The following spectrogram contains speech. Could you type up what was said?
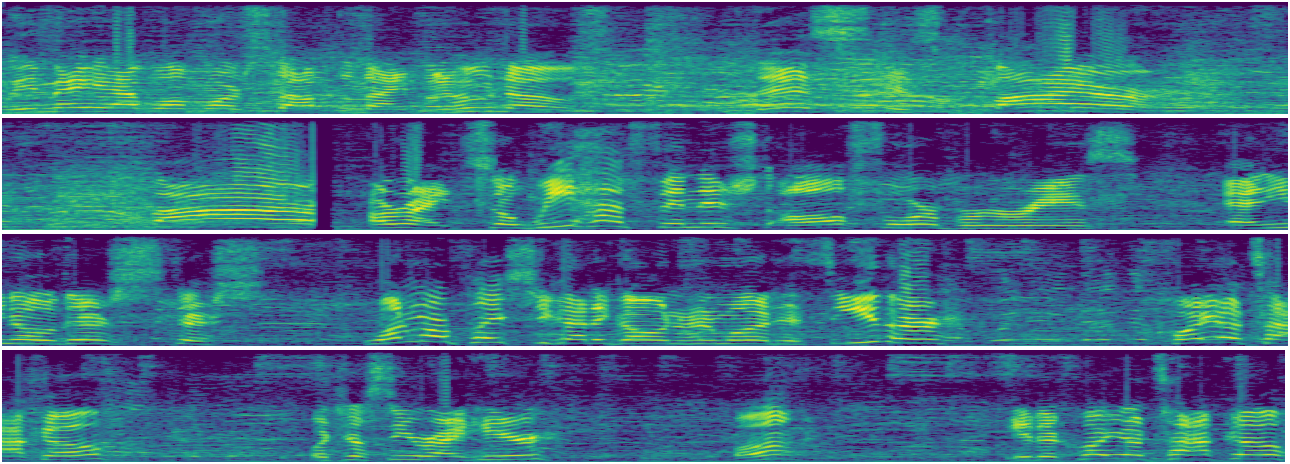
We may have one more stop tonight, but who knows? This is fire. Fire. All right, so we have finished all four breweries, and you know, there's there's one more place you got to go in Wynwood. It's either Coyo Taco, which you'll see right here. Well, either Coyo Taco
